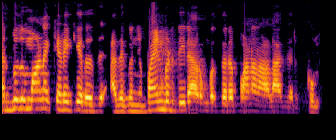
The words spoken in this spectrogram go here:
அற்புதமான கிடைக்கிறது. அதை கொஞ்சம் பயன்படுத்திட்டா ரொம்ப சிறப்பான நாளாக இருக்கும்.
